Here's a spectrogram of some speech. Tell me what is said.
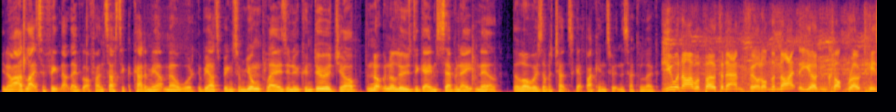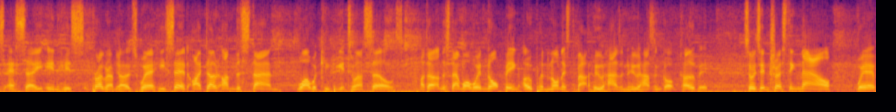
You know, I'd like to think that they've got a fantastic academy at Melwood. They'll be able to bring some young players in who can do a job. They're not going to lose the game seven, eight nil. They'll always have a chance to get back into it in the second leg. You and I were both at Anfield on the night that Jurgen Klopp wrote his essay in his programme notes, where he said, I don't understand why we're keeping it to ourselves. I don't understand why we're not being open and honest about who has and who hasn't got COVID. So it's interesting now where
